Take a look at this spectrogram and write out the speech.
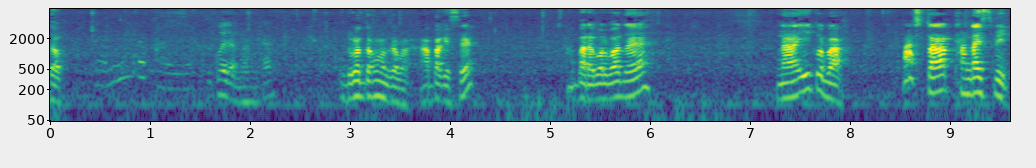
যাও আমি তো খাই না কই যাবেন এটা দোলার দোকানে যাবা। আপা গেছে। আপারে বলবা যে না ই করবা। পাঁচটা ঠান্ডা স্পিড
